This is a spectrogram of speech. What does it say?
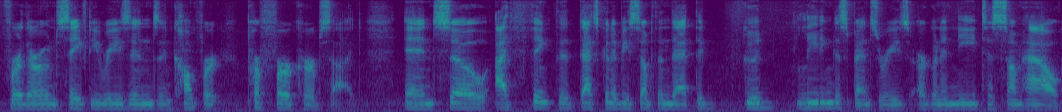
for their own safety reasons and comfort, prefer curbside. And so I think that that's going to be something that the good leading dispensaries are going to need to somehow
